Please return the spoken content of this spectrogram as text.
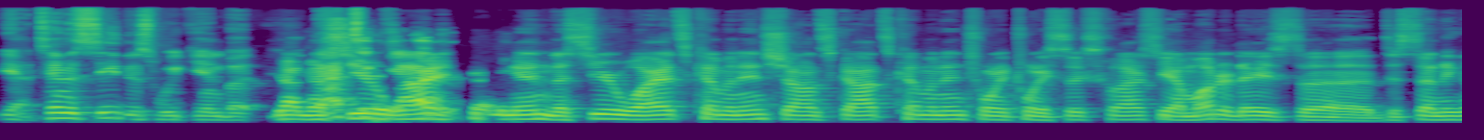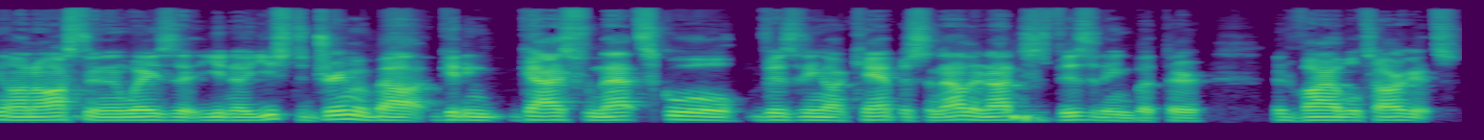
yeah, Tennessee this weekend. But yeah, Nasir Wyatt coming in. Nasir Wyatt's coming in. Sean Scott's coming in. 2026 class. Yeah, Mater Dei's uh, descending on Austin in ways that you know used to dream about getting guys from that school visiting on campus, and now they're not just visiting, but they're they're viable targets.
